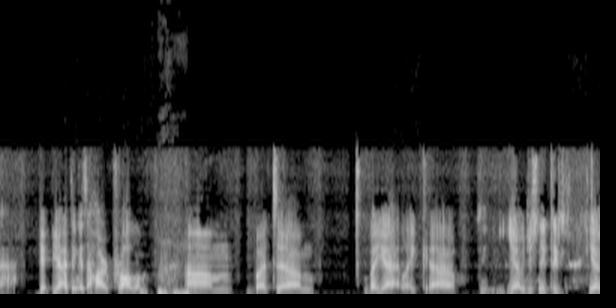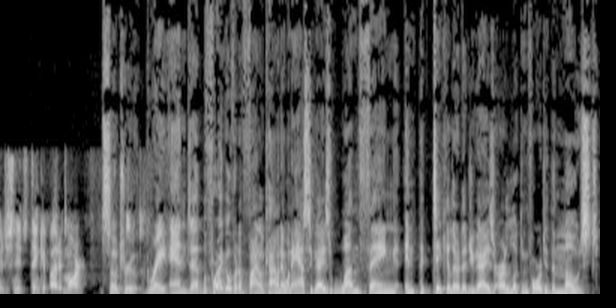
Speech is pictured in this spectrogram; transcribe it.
uh, yeah i think it's a hard problem Mhm. um, but um, but yeah like uh, yeah we just need to yeah we just need to think about it more So true. Great. And uh, before I go for the final comment, I want to ask you guys one thing in particular that you guys are looking forward to the most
